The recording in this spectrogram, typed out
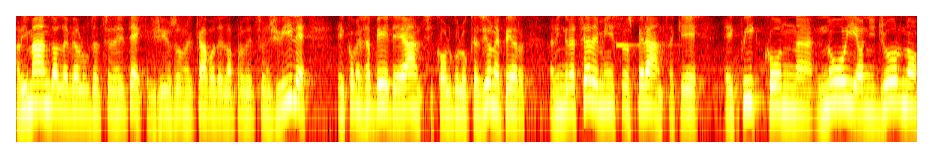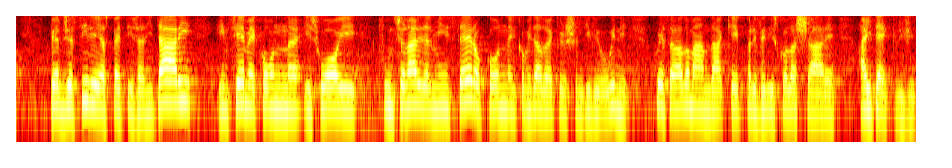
rimando alle valutazioni dei tecnici. Io sono il capo della protezione civile e come sapete, anzi colgo l'occasione per ringraziare il Ministro Speranza che è qui con noi ogni giorno per gestire gli aspetti sanitari insieme con i suoi funzionari del Ministero con il Comitato Tecnico Scientifico. Quindi questa è una domanda che preferisco lasciare ai tecnici.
